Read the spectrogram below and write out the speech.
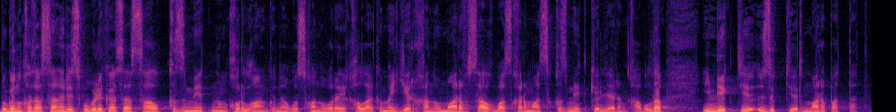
Бүгін Қазақстан Республикасы салық қызметінің құрылған күні осыған орай қала әкімі Ерхан Омаров салық басқармасы қызметкерлерін қабылдап, еңбекте үздіктерін марапаттады.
